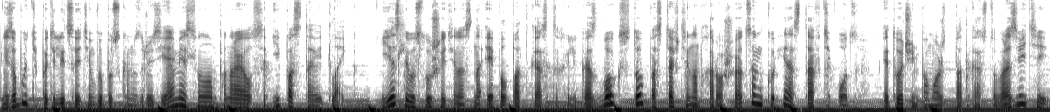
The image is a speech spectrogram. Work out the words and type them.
Не забудьте поделиться этим выпуском с друзьями, если он вам понравился, и поставить лайк. Если вы слушаете нас на Apple подкастах или CastBox, то поставьте нам хорошую оценку и оставьте отзыв. Это очень поможет подкасту в развитии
